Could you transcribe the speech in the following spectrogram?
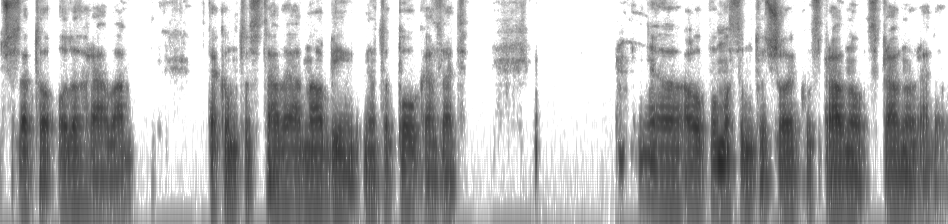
čo sa to odohráva v takomto stave a mal by na to poukázať alebo pomôcť tomuto človeku správnou, správnou radou.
